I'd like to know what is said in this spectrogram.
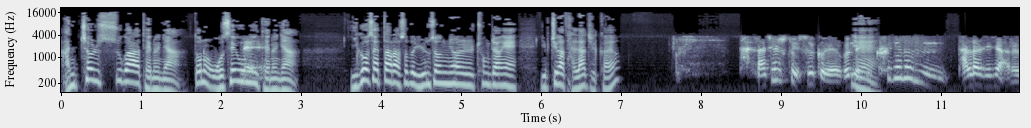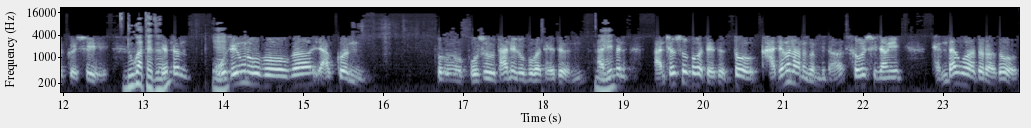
안철수가 되느냐 또는 오세훈이 네. 되느냐 이것에 따라서도 윤석열 총장의 입지가 달라질까요? 달라질 수도 있을 거예요. 그런데 예. 크게는 달라지지 않을 것이 누가 되든 여튼 예. 오세훈 후보가 야권 또 보수 단일 후보가 되든 네. 아니면 안철수 후보가 되든 또 가정을 하는 겁니다. 서울시장이 된다고 하더라도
